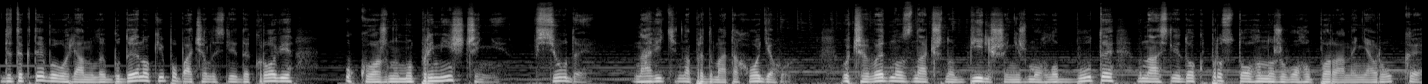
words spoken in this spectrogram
Детективи оглянули будинок і побачили сліди крові у кожному приміщенні, всюди, навіть на предметах одягу. Очевидно, значно більше, ніж могло б бути внаслідок простого ножового поранення руки.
